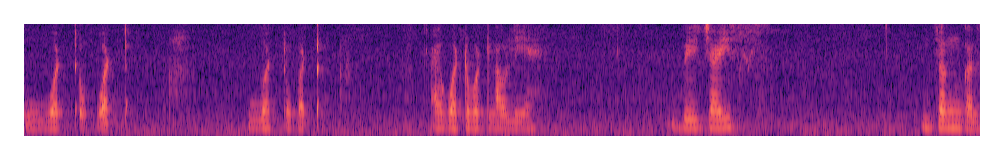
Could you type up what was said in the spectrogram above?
वट वट वटवट. काय वटवट लावली आहे? बेचाळीस जंगल.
